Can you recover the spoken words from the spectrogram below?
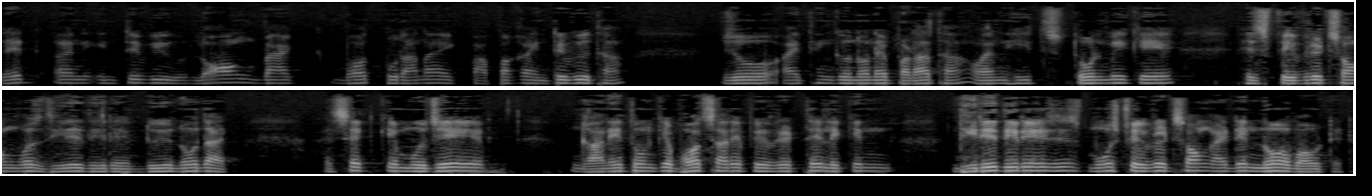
read an interview long back बहुत पुराना एक पापा का इंटरव्यू था, जो आई थिंक उन्होंने पढ़ा था एंड ही टोल्ड मी के his favorite song was Dheere Dheere do you know that I said कि मुझे गाने तो उनके बहुत सारे फेवरेट थे, लेकिन Dheere Dheere is is most favourite song I didn't know about it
